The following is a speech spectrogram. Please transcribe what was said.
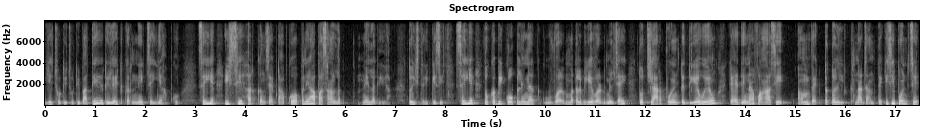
ये छोटी छोटी बातें रिलेट करनी चाहिए आपको। सही है? इससे हर कंसेप्ट आपको अपने आप आसान लगने लगेगा। तो इस तरीके से। सही है? तो कभी कोपलिनर मतलब ये वर्ड मिल जाए तो चार पॉइंट दिए हुए हो, कह देना वहाँ से हम वेक्टर तो लिखना जानते किसी पॉइंट से,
